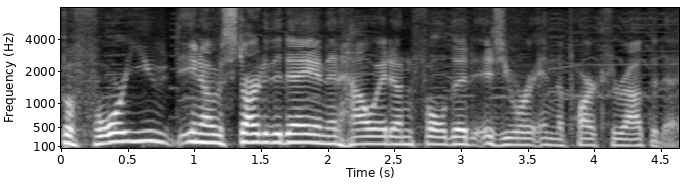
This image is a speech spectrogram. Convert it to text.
before you you know started the day, and then how it unfolded as you were in the park throughout the day.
